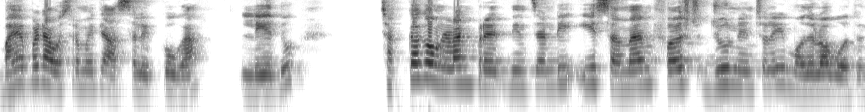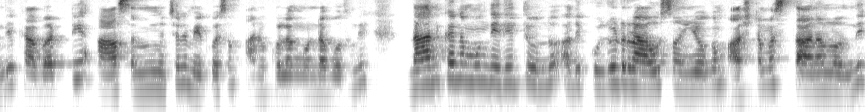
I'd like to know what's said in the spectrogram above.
భయపడే అవసరం అయితే అస్సలు ఎక్కువగా లేదు. చక్కగా ఉండడానికి ప్రయత్నించండి. ఈ సమయం ఫస్ట్ జూన్ నుంచి మొదలవబోతుంది. కాబట్టి ఆ సమయం నుంచి మీకోసం అనుకూలంగా ఉండబోతుంది. దానికన్నా ముందు ఏదైతే ఉందో అది కుజుడు రావు సంయోగం అష్టమ స్థానంలో ఉంది.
